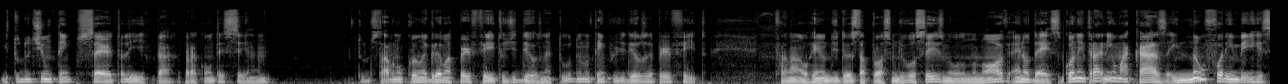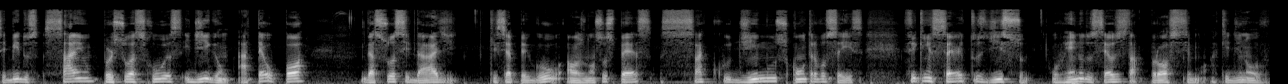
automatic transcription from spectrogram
E tudo tinha um tempo certo ali para acontecer, né? Tudo estava no cronograma perfeito de Deus, né? Tudo no tempo de Deus é perfeito. Fala, o reino de Deus está próximo de vocês, no, no 9, aí no 10. Quando entrarem em uma casa e não forem bem recebidos, saiam por suas ruas e digam: Até o pó da sua cidade que se apegou aos nossos pés, sacudimos contra vocês. Fiquem certos disso, o reino dos céus está próximo. Aqui de novo.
